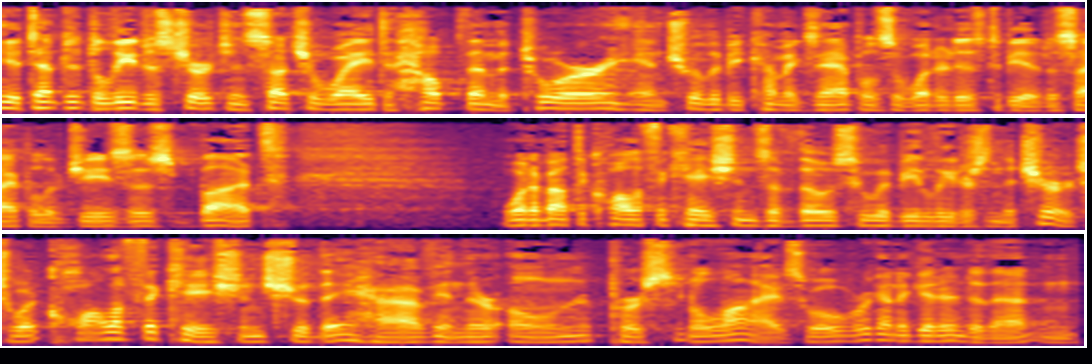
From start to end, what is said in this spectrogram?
he attempted to lead his church in such a way to help them mature and truly become examples of what it is to be a disciple of Jesus. But what about the qualifications of those who would be leaders in the church? What qualifications should they have in their own personal lives? Well, we're going to get into that in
